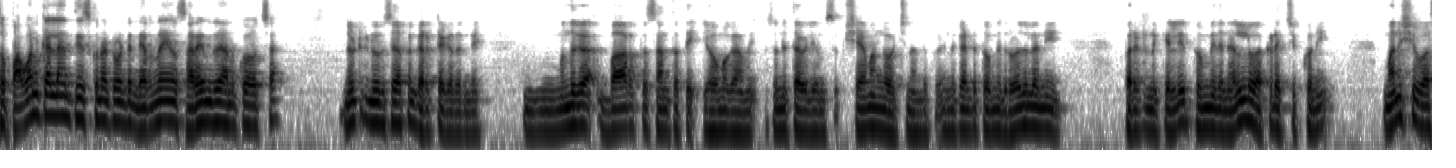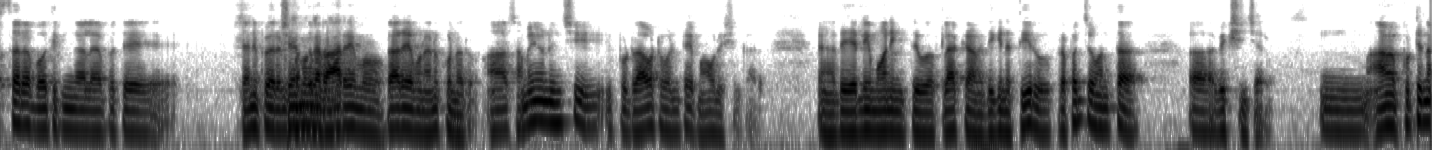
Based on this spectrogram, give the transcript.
సో పవన్ కళ్యాణ్ తీసుకున్నటువంటి నిర్ణయం సరైనది అనుకోవచ్చా? నూటికి నూరు శాతం కరెక్టే కదండి. ముందుగా భారత సంతతి యోమగామి సునీత విలియమ్స్ క్షేమంగా వచ్చినందుకు ఎందుకంటే తొమ్మిది రోజులని పర్యటనకి వెళ్ళి తొమ్మిది నెలలు అక్కడే చిక్కుని మనిషి వస్తారా భౌతికంగా లేకపోతే క్షేమంగా కొంతమంది రారేమో. రారేమని అనుకున్నారు. ఆ సమయం నుంచి ఇప్పుడు రావటం అంటే మామూలు విషయం కాదు. అదే ఎర్లీ మార్నింగ్ త్రీ ఓ క్లాక్ ఆమె దిగిన తీరు ప్రపంచం అంతా వీక్షించారు. ఆమె పుట్టిన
